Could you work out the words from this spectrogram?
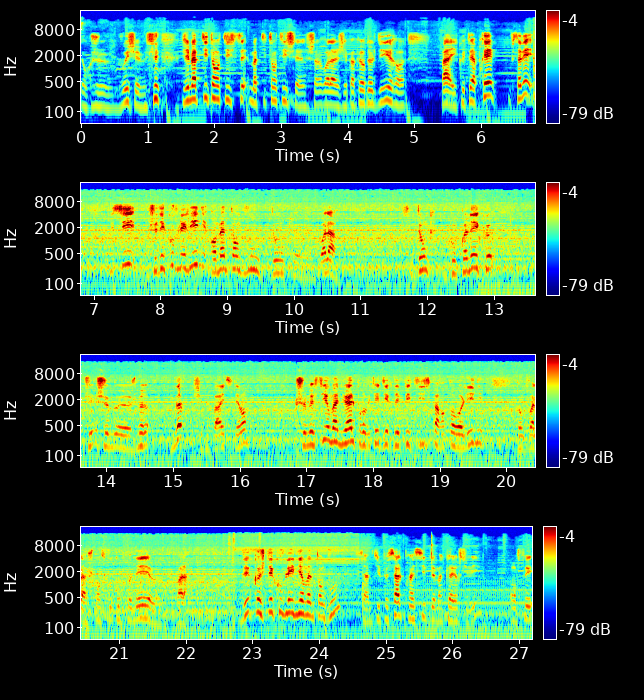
donc je, oui, j'ai ma petite anti, ma petite anti-chèche, hein, voilà, j'ai pas peur de le dire. Voilà, écoutez, après, vous savez, ici, je découvre les lignes en même temps que vous, donc euh, voilà. Donc, vous comprenez que je, me, je me, je sais parler décidément, je me fie au manuel pour éviter de dire des bêtises par rapport aux lignes. Donc voilà, je pense que vous comprenez, euh, voilà. Vu que je découvre les lignes en même temps que vous, c'est un petit peu ça le principe de ma carrière suivie on fait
